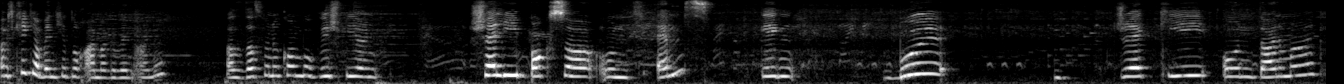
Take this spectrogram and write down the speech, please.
Aber ich kriege ja, wenn ich jetzt noch einmal gewinne, eine. Also das für eine Combo. Wir spielen Shelly, Boxer und Ems gegen Bull, Jackie und Dynamite.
